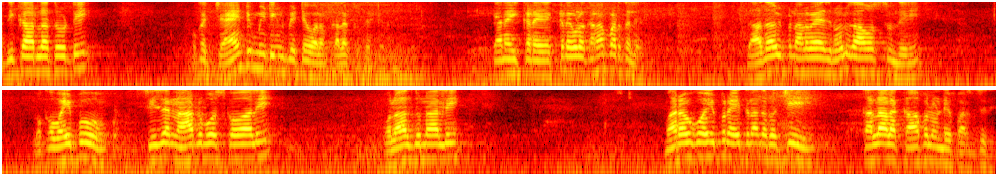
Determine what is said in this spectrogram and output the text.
అధికారులతోటి ఒక జాయింట్ మీటింగ్ పెట్టేవాళ్ళం కలెక్టర్ దగ్గర. కానీ ఇక్కడ ఎక్కడ కూడా కనపడతలేదు. దాదాపు ఇప్పుడు నలభై ఐదు రోజులు కావస్తుంది. ఒకవైపు సీజన్ నార్లు పోసుకోవాలి పొలాలు దున్నాలి. మరొకవైపు రైతులందరూ వచ్చి కళ్ళాల కాపలు ఉండే పరిస్థితి.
